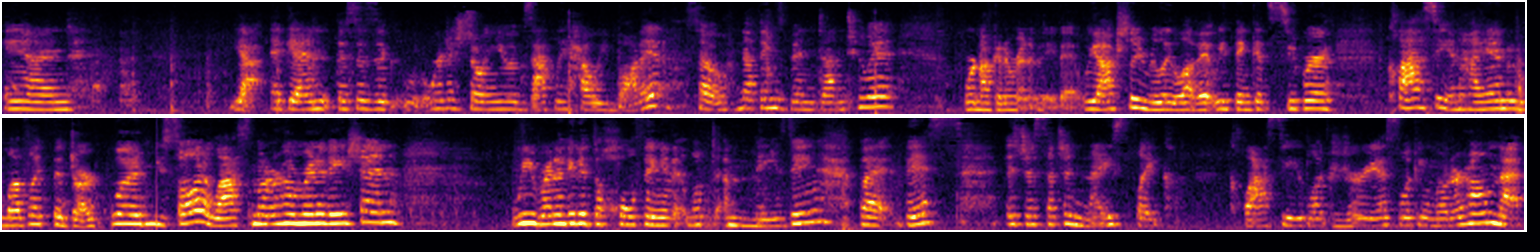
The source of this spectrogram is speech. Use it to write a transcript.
and yeah, again, this is, a, we're just showing you exactly how we bought it. So nothing's been done to it. We're not going to renovate it. We actually really love it. We think it's super classy and high-end. We love like the dark wood. You saw our last motorhome renovation. we renovated the whole thing and it looked amazing, but this is just such a nice, like, classy, luxurious looking motorhome that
